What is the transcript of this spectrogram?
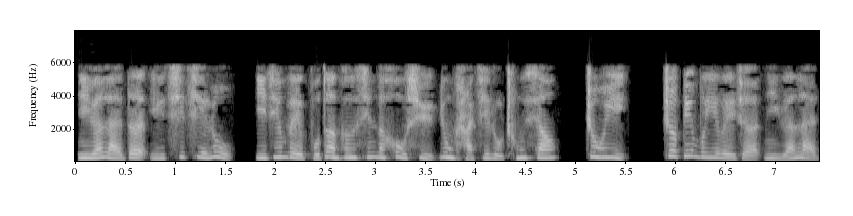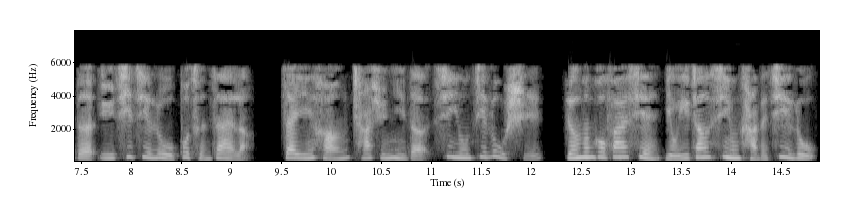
你原来的逾期记录已经被不断更新的后续用卡记录冲销。注意，这并不意味着你原来的逾期记录不存在了。在银行查询你的信用记录时，仍能够发现有一张信用卡的记录。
